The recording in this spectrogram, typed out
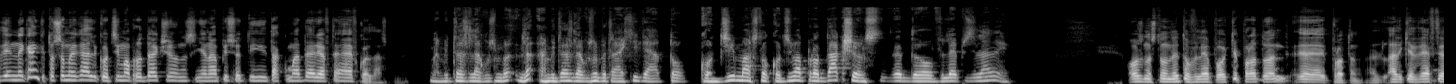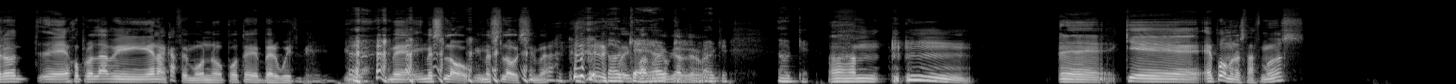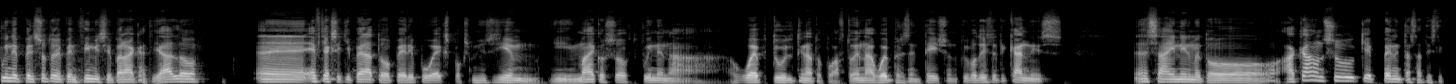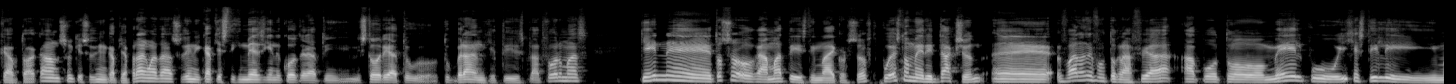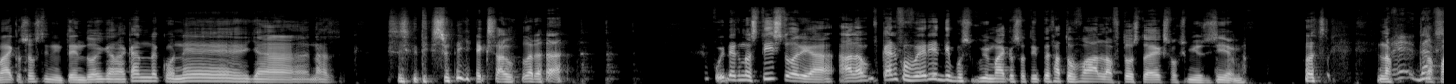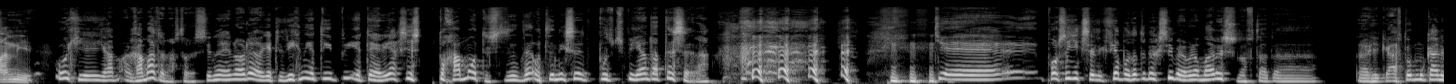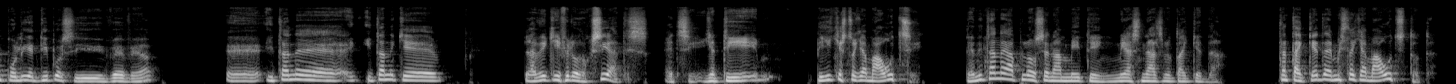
δεν είναι καν και τόσο μεγάλη Kojima Productions για να πεις ότι τα κουμαντάρια αυτά εύκολα, ας πούμε. Να μην τάσει λαγούς με τραχύλια. Το Kojima στο Kojima Productions δεν το βλέπεις δηλαδή; Ω γνωστόν δεν το βλέπω και πρώτον, ε, πρώτον δηλαδή και δεύτερον ε, έχω προλάβει έναν καφέ μόνο οπότε bear with me είμαι, είμαι slow είμαι slow σήμερα okay, okay, okay, um, ε, και επόμενος σταθμός που είναι περισσότερο υπενθύμηση παρά κάτι άλλο ε, έφτιαξε εκεί πέρα το περίπου Xbox Museum η Microsoft που είναι ένα web tool, τι να το πω αυτό, ένα web presentation που υποτίθεται ότι κάνεις ε, sign in με το account σου και παίρνει τα στατιστικά από το account σου και σου δίνει κάποια πράγματα, σου δίνει κάποιες στιγμές γενικότερα από την ιστορία του, του brand και της πλατφόρμας. Και είναι τόσο γαμάτι στη Microsoft που έστω με reduction ε, βάλανε φωτογραφία από το mail που είχε στείλει η Microsoft στην Nintendo για να κάνουν κονέ για να συζητήσουν για εξαγορά που είναι γνωστή ιστορία, αλλά που κάνει φοβερή εντύπωση που η Microsoft είπε θα το βάλω αυτό στο Xbox Museum. να, ε, να φανεί. Όχι, γαμάτον αυτό. Είναι, είναι ωραίο γιατί δείχνει ότι η εταιρεία ξέρει το χαμό της. Ότι δεν ήξερε πού τους πηγαίνουν τα τέσσερα. και πώς έχει εξελιχθεί από τότε μέχρι σήμερα. Μου αρέσουν αυτά τα, τα αρχικά. Αυτό που μου κάνει πολύ εντύπωση βέβαια ε, ήταν, ήταν και δηλαδή και η φιλοδοξία της έτσι, γιατί πήγε και στο Γιαμαούτσι. Δεν ήταν απλώς ένα meeting, μια συνάντηση με τον Τακέντα. Ήταν Τακέντα, εμείς στα Γιαμαούτσι τότε.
